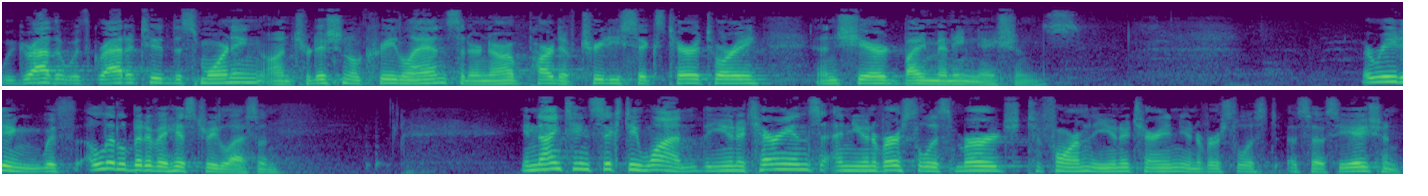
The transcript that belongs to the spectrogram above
We gather with gratitude this morning on traditional Cree lands that are now part of Treaty 6 territory and shared by many nations. A reading with a little bit of a history lesson. In 1961, the Unitarians and Universalists merged to form the Unitarian Universalist Association,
